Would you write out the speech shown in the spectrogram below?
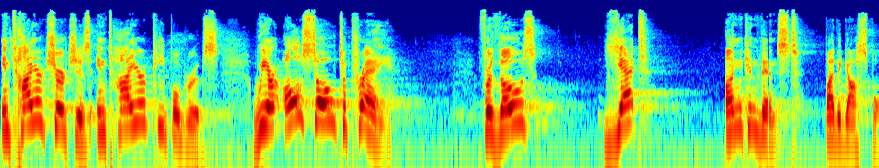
Entire churches, entire people groups. We are also to pray for those yet unconvinced by the gospel.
